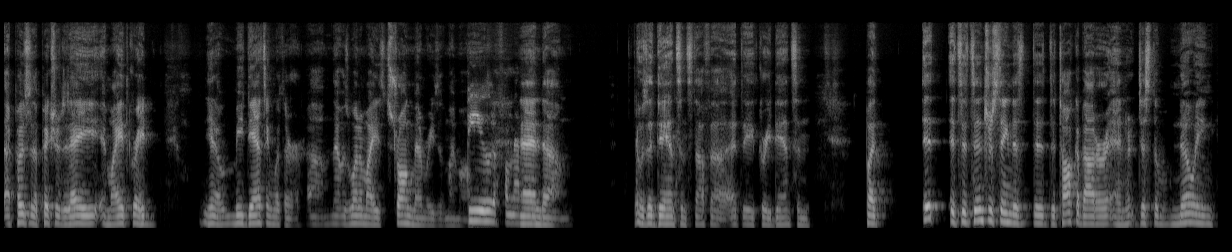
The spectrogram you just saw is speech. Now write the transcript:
I posted a picture today in my eighth grade you know me dancing with her. Um, that was one of my strong memories of my mom. Beautiful memory. and um, it was a dance and stuff uh, at the eighth grade dance. And but it it's it's interesting to, to to talk about her and just the knowing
